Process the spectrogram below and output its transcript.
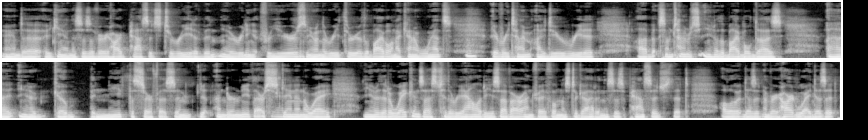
And uh, again, this is a very hard passage to read. I've been you know reading it for years, you know, in the read through of the Bible, and I kind of wince mm. every time I do read it. Uh, but sometimes you know the Bible does uh, you know go beneath the surface and get underneath our skin yeah. in a way you know that awakens us to the realities of our unfaithfulness to God. And this is a passage that, although it does it in a very hard way, does it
